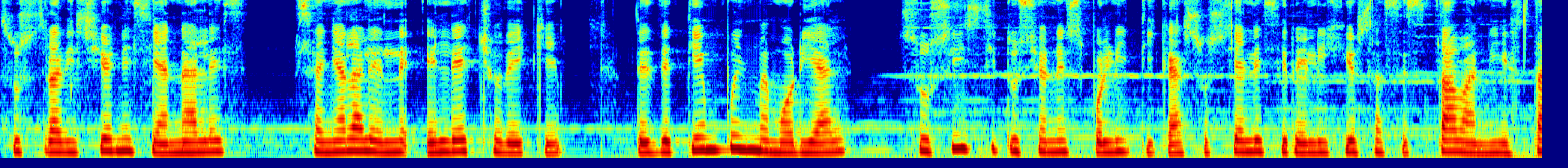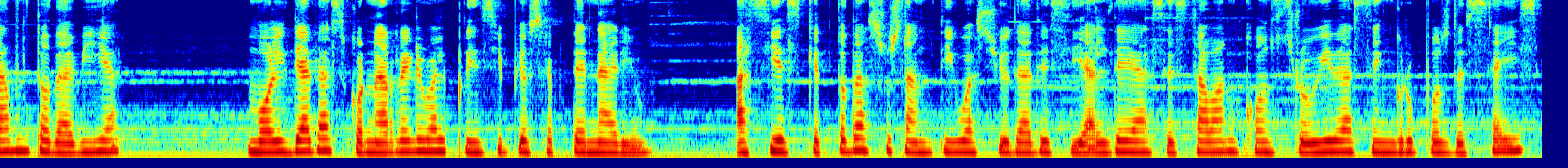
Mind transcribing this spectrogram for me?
sus tradiciones y anales señalan el, hecho de que, desde tiempo inmemorial, sus instituciones políticas, sociales y religiosas estaban y están todavía moldeadas con arreglo al principio septenario. Así es que todas sus antiguas ciudades y aldeas estaban construidas en grupos de seis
